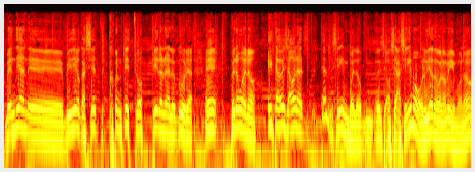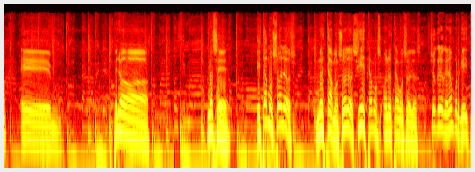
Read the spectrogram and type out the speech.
vendían eh, videocassette con esto, que era una locura. eh. Pero bueno, esta vez ahora bueno, o sea, seguimos boludeando con lo mismo, ¿no? Eh, pero, no sé, ¿estamos solos? ¿No estamos solos? ¿Sí estamos o no estamos solos? Yo creo que no, porque IT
